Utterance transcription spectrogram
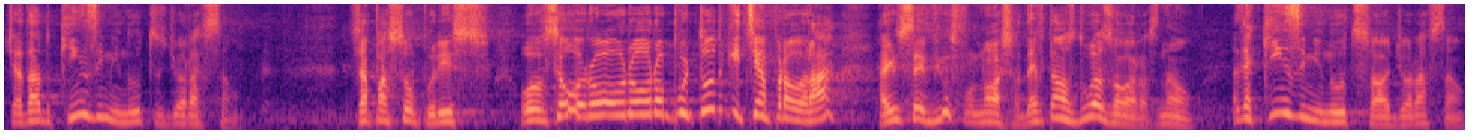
tinha dado 15 minutos de oração. Já passou por isso? Ou você orou, orou, orou por tudo que tinha para orar. Aí você viu e falou, nossa, deve ter umas duas horas. Não, mas é 15 minutos só de oração.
